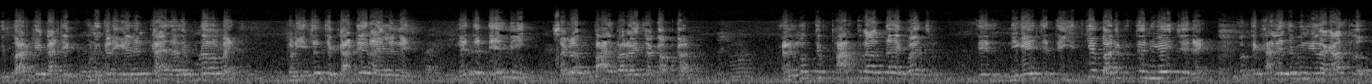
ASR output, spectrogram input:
ते बारके काटे कुणीकडे गेले काय झाले कुणाला माहीत पण इथं ते काटे राहिले नाही नाही तर नेहमी सगळं पाय भरायचा कापकान आणि मग ते फार त्रासदायक व्हायचं ते निघायचे ते इतके बारीक ते निघायचे नाही मग ते खाली जमिनीला घातलं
